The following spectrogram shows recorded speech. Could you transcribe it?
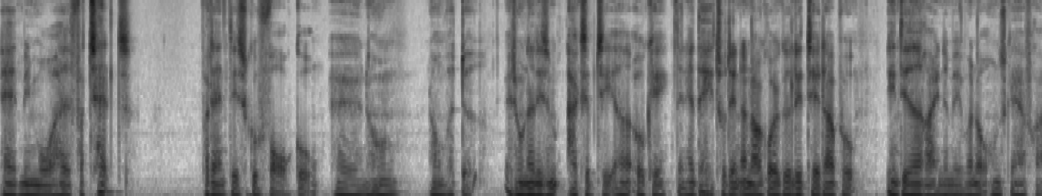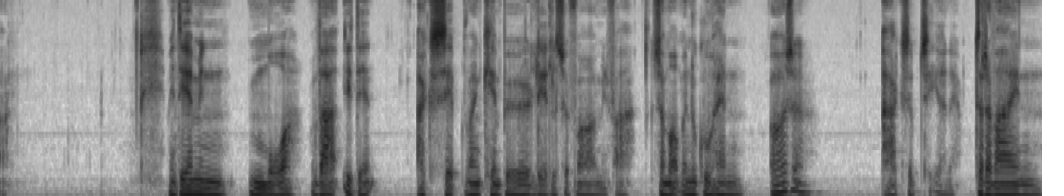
at min mor havde fortalt, hvordan det skulle foregå, øh, når, hun, når hun var død. At hun havde ligesom accepteret, okay, den her dato, den er nok rykket lidt tættere på, end det havde regnet med, hvornår hun skal herfra. Men det, at min mor var i den accept, var en kæmpe lettelse for min far. Som om, at nu kunne han også acceptere det. Så der var en,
